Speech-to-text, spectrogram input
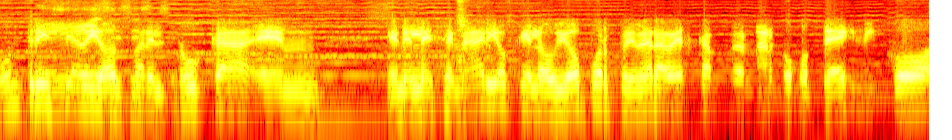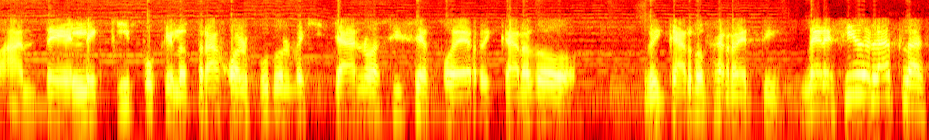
Un triste Sí, adiós sí, sí, para sí, el sí. Tuca en, en el escenario que lo vio por primera vez campeonar como técnico ante el equipo que lo trajo al fútbol mexicano. Así se fue Ricardo, Ricardo Ferretti. Merecido el Atlas.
